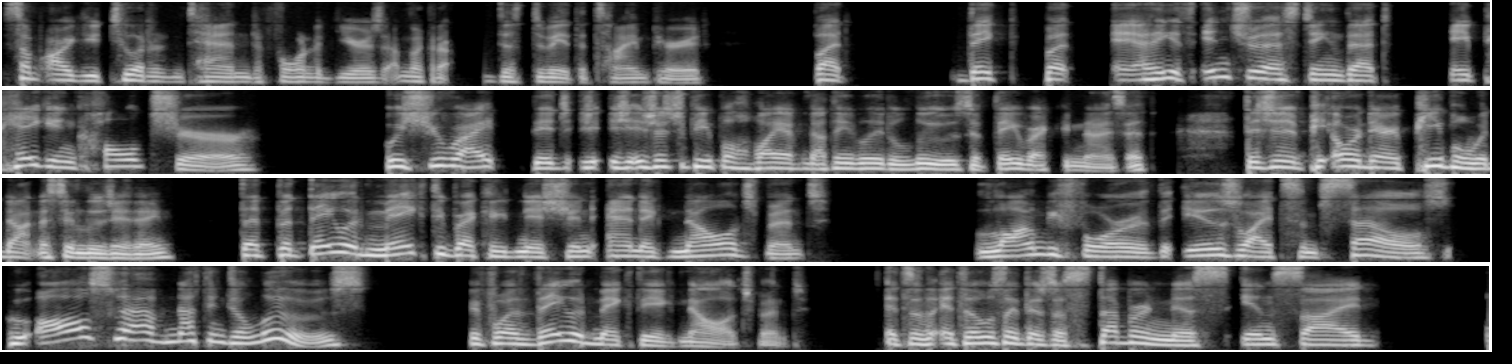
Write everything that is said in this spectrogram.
some argue 210 to 400 years. I'm not going to just debate the time period. But they but I think it's interesting that a pagan culture, which you're right, the Egyptian people probably have nothing really to lose if they recognize it. The ordinary people would not necessarily lose anything. That, but they would make the recognition and acknowledgement long before the Israelites themselves, who also have nothing to lose, before they would make the acknowledgement. It's, a, it's almost like there's a stubbornness inside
